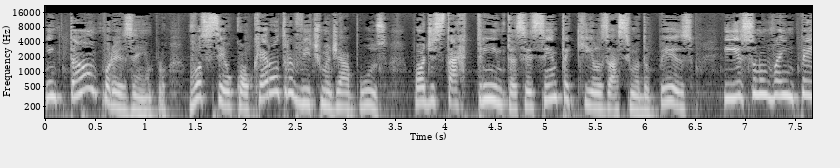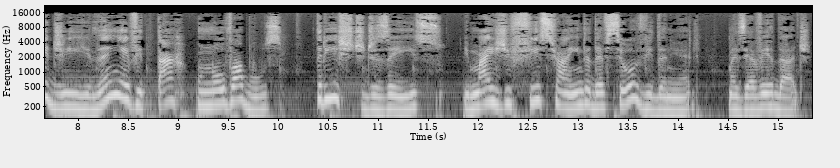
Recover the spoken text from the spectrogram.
Então, por exemplo, você ou qualquer outra vítima de abuso pode estar 30, 60 quilos acima do peso e isso não vai impedir nem evitar um novo abuso. Triste dizer isso e mais difícil ainda deve ser ouvir, Daniele, mas é a verdade.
